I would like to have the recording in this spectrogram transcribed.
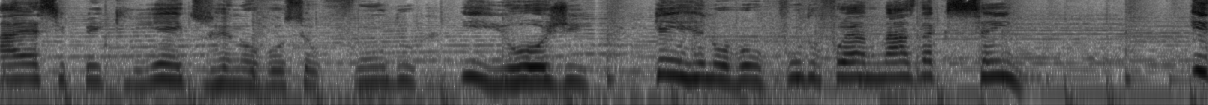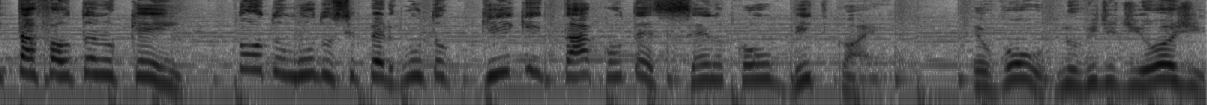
a SP500 renovou seu fundo e hoje quem renovou o fundo foi a Nasdaq 100. E tá faltando quem? Todo mundo se pergunta o que está acontecendo com o Bitcoin. Eu vou, no vídeo de hoje,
